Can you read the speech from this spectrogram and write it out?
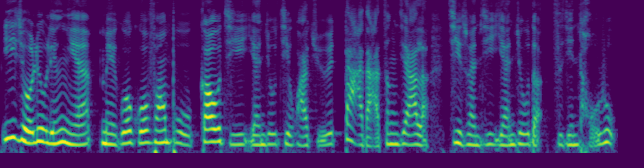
一九六零年，美国国防部高级研究计划局大大增加了计算机研究的资金投入。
